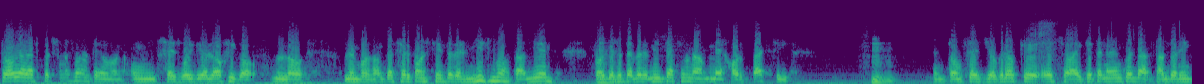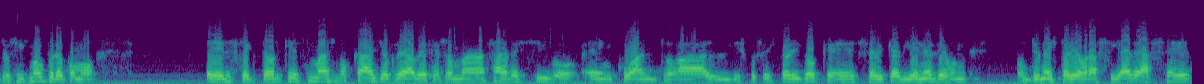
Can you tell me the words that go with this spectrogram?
todas las personas van a tener un, sesgo ideológico. Lo, lo importante es ser consciente del mismo también, porque eso te permite hacer una mejor praxis. Entonces yo creo que eso hay que tener en cuenta tanto el intrusismo, pero como el sector que es más vocal, yo creo a veces, o más agresivo en cuanto al discurso histórico, que es el que viene de, un, de una historiografía de hace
